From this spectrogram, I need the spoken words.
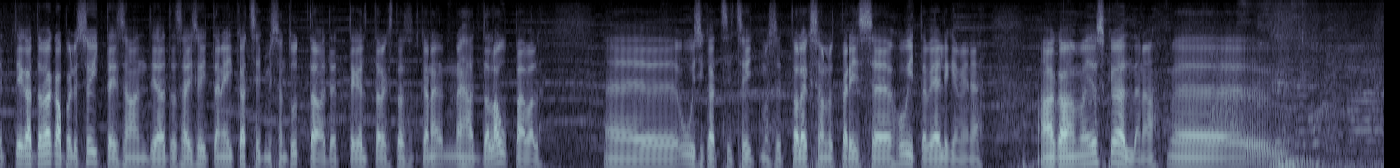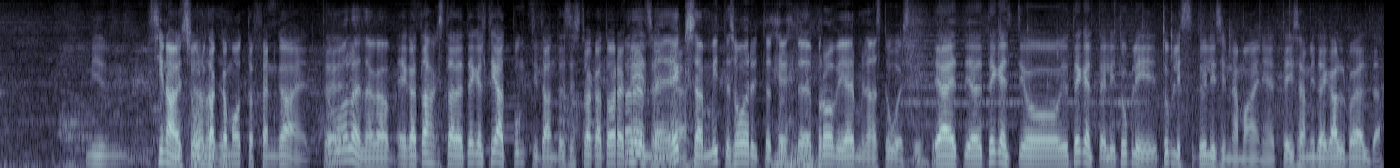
et ega ta väga palju sõita ei saanud ja ta sai sõita neid katseid, mis on tuttavad, et tegelikult oleks tahtnud ka näha teda laupäeval äh, uusi katseid sõitmas, et oleks olnud päris huvitav jälgimine. aga ma ei oska öelda, noh sina oled suur Takamoto fänn ka, et no, olen, aga ega tahaks talle tegelikult head punktid anda, sest väga tore mees on. eksam mitte sooritatud proovi järgmine aasta uuesti. ja et ja tegelikult ju, ju tegelikult oli tubli, tublisti tuli sinnamaani, et ei saa midagi halba öelda.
